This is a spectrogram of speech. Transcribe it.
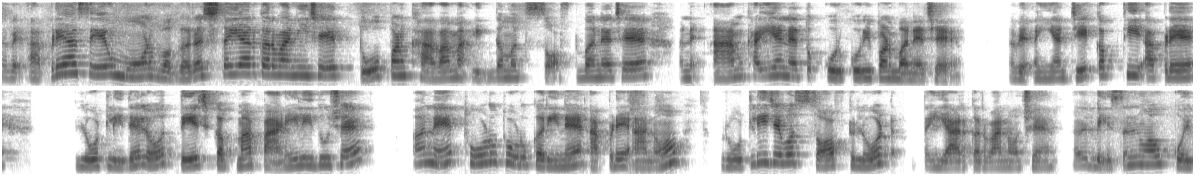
હવે આપણે આ સેવ મોણ વગર જ તૈયાર કરવાની છે, તો પણ ખાવામાં એકદમ જ સોફ્ટ બને છે અને આમ ખાઈએ ને તો કુરકુરી પણ બને છે. હવે અહીંયા જે કપથી આપણે લોટ લીધેલો, તે જ કપમાં પાણી લીધું છે. અને થોડું થોડું કરીને આપણે આનો રોટલી જેવો સોફ્ટ લોટ તૈયાર કરવાનો છે. હવે બેસનનું આવું કોઈ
